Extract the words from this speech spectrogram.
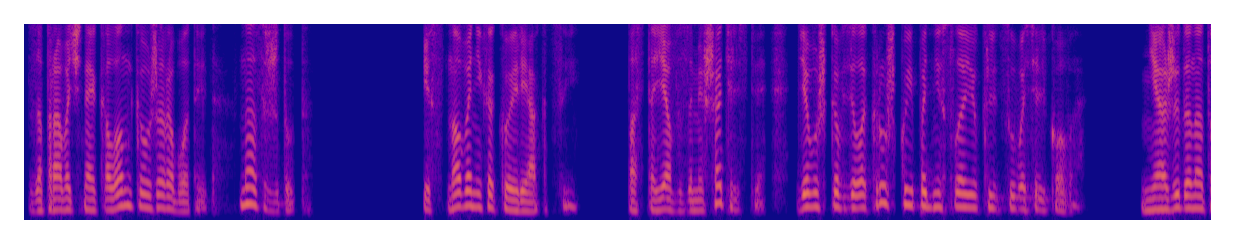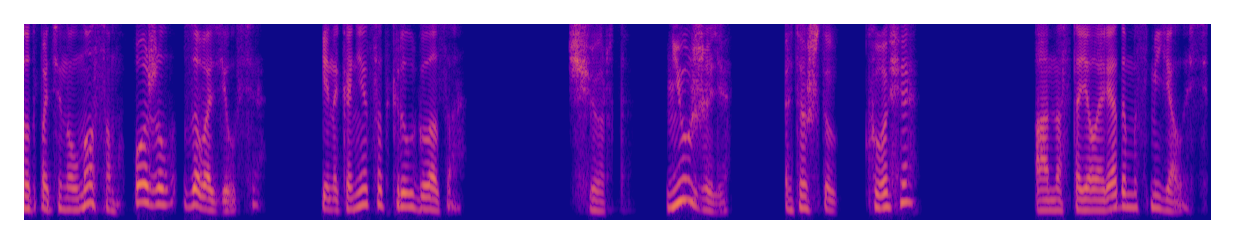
Заправочная колонка уже работает. Нас ждут». И снова никакой реакции. Постояв в замешательстве, девушка взяла кружку и поднесла ее к лицу Василькова. Неожиданно тот потянул носом, ожил, завозился. И, наконец, открыл глаза. «Черт, неужели? Это что, кофе?» Анна стояла рядом и смеялась.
